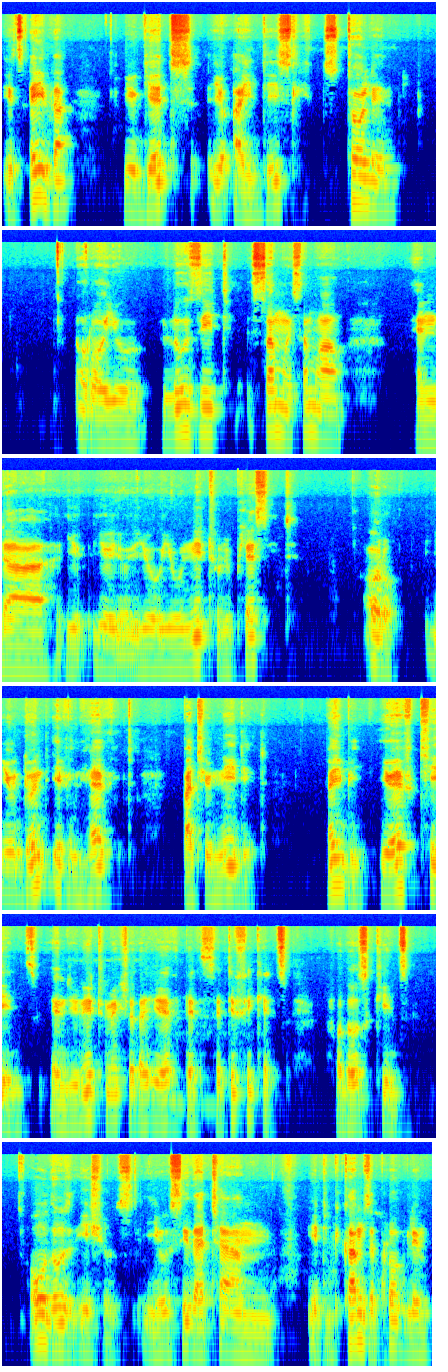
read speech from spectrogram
It's either you get your ID stolen or you lose it somewhere somehow and uh, you, you you you need to replace it. Or you don't even have it but you need it. Maybe you have kids and you need to make sure that you have birth certificates for those kids. All those issues you see that um, it becomes a problem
